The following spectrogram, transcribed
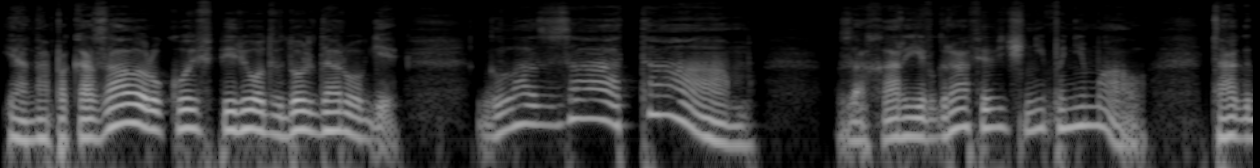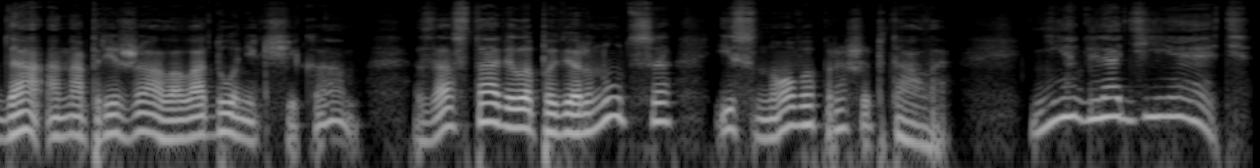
И она показала рукой вперед вдоль дороги. Глаза там. Захар Евграфович не понимал. Тогда она прижала ладони к щекам, заставила повернуться и снова прошептала. «Не глядеть!»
